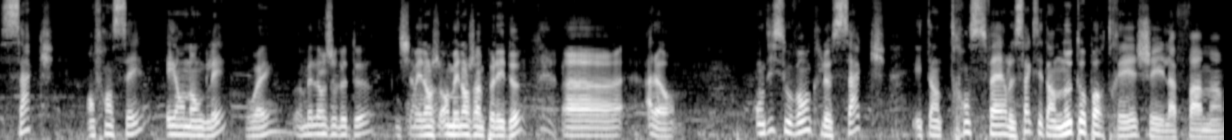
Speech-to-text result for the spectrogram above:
sac en français et en anglais. Oui, on mélange les deux. On mélange, on mélange un peu les deux. Euh, alors, on dit souvent que le sac est un transfert, le sac c'est un autoportrait chez la femme.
